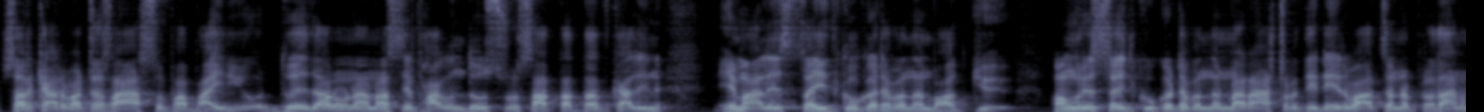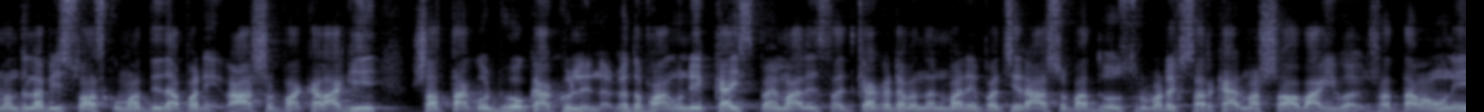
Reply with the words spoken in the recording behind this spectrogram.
सरकारबाट रासोपा बाहिरियो। दुई हजार उनासी फागुन दोस्रो साता तत्कालीन एमाले सहितको गठबन्धन भत्कियो। कङ्ग्रेस सहितको गठबन्धनमा राष्ट्रपति निर्वाचन प्रधानमन्त्रीलाई विश्वासको मत दिँदा पनि रासोपाका लागि सत्ताको ढोका खुलेन। गत फागुन एक्काइसमा एमाले सहितका गठबन्धन बनेपछि रासोपा दोस्रो पटक सरकारमा सहभागी भयो। सत्तामा हुने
